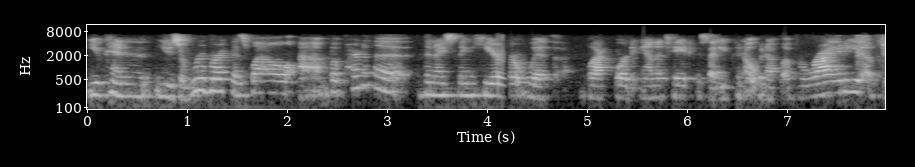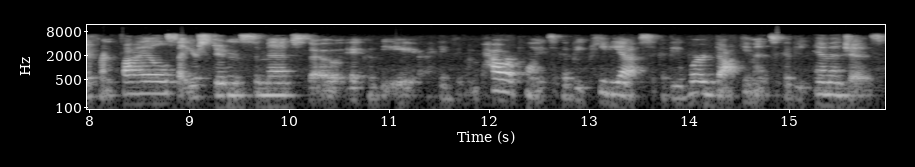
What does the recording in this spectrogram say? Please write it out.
you can use a rubric as well, um, but part of the, the nice thing here with Blackboard Annotate is that you can open up a variety of different files that your students submit. So it could be, I think, even PowerPoints, it could be PDFs, it could be Word documents, it could be images.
